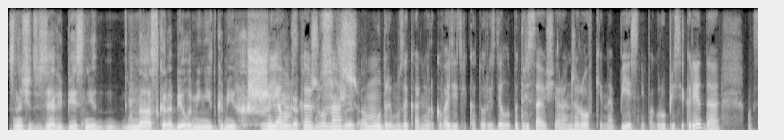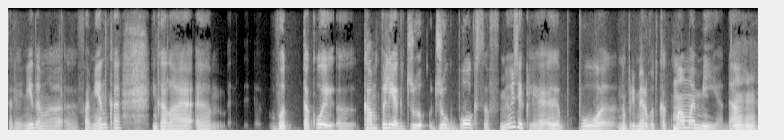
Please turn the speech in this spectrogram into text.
Значит, взяли песни наскоро белыми нитками, их шили. Но я вам скажу, наш мудрый музыкальный руководитель, который сделал потрясающие аранжировки на песни по группе «Секрет», да, Макса Леонидова, э, Фоменко, Николая, э, вот такой э, комплект джу джукбоксов в мюзикле по, например, вот как «Мама Мия», да, угу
